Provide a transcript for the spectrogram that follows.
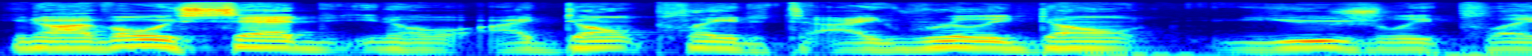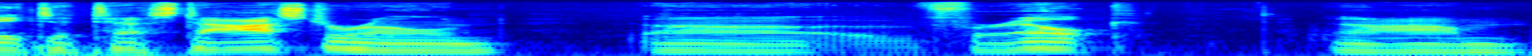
you know I've always said you know I don't play to I really don't usually play to testosterone uh, for elk. Um,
